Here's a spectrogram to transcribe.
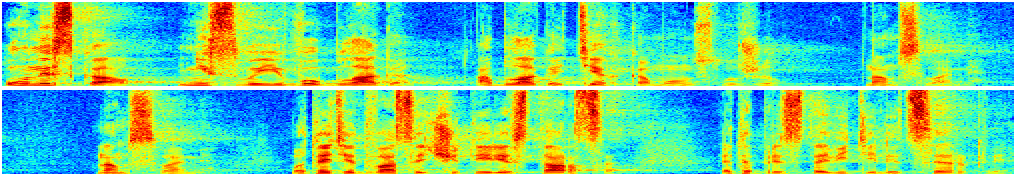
Он искал не своего блага, а блага тех, кому Он служил. Нам с вами. Нам с вами. Вот эти 24 старца – это представители церкви,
